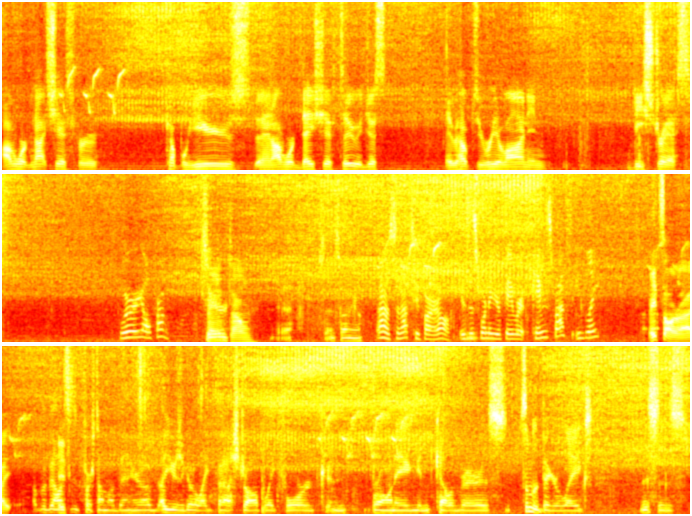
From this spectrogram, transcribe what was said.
I've worked night shifts for a couple years and I've worked day shift too. It just it helps you realign and de-stress. Where are y'all from? San Antonio. Yeah, San Antonio. Oh, so not too far at all. Is this one of your favorite camping spots, Eve Lake? It's all right. I'll be honest, it's the first time I've been here. I, I, usually go to like Bastrop, Lake Fork, and Braunig and Calaveras, some of the bigger lakes. This is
